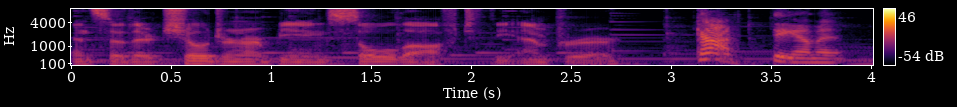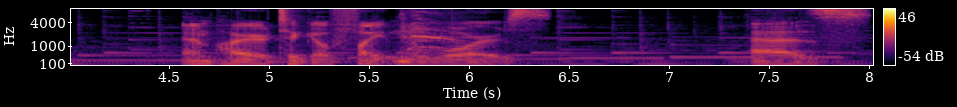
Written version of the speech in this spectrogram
And so their children are being sold off to the Emperor God damn it! Empire to go fight in the wars as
